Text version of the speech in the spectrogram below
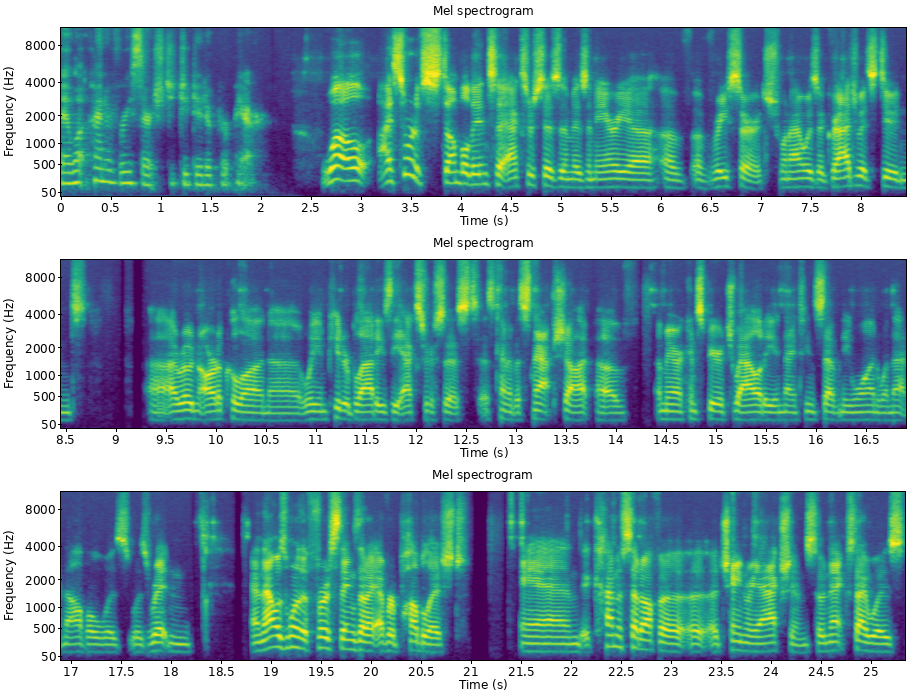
and what kind of research did you do to prepare? Well, I sort of stumbled into exorcism as an area of, of research. When I was a graduate student, uh, I wrote an article on uh, William Peter Blatty's The Exorcist as kind of a snapshot of American spirituality in 1971 when that novel was was written, and that was one of the first things that I ever published, and it kind of set off a, a, a chain reaction. So next, I was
